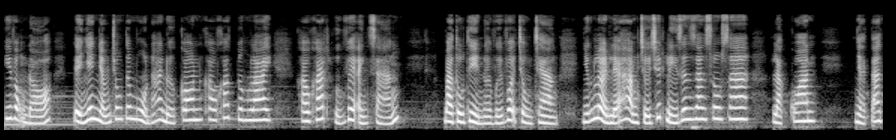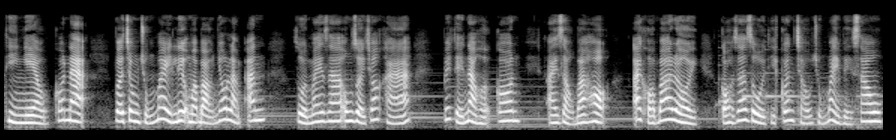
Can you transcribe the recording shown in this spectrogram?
hy vọng đó để nhen nhóm trong tâm hồn hai đứa con khao khát tương lai, khao khát hướng về ánh sáng. Bà thủ thỉ nói với vợ chồng chàng những lời lẽ hàm chứa triết lý dân gian sâu xa, lạc quan. Nhà ta thì nghèo, con ạ, vợ chồng chúng mày liệu mà bảo nhau làm ăn, rồi may ra ông rời cho khá, biết thế nào hở con, ai giàu ba họ, ai khó ba đời, có ra rồi thì con cháu chúng mày về sau.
